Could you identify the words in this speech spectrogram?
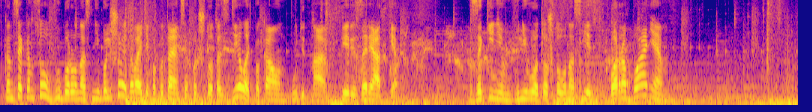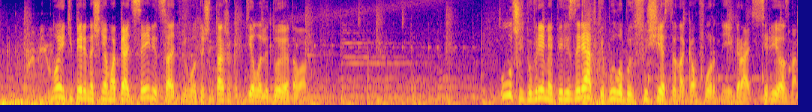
В конце концов, выбор у нас небольшой. Давайте попытаемся хоть что-то сделать, пока он будет на перезарядке. Закинем в него то, что у нас есть в барабане. Ну и теперь начнем опять сейвиться от него, точно так же, как делали до этого. Улучшить бы время перезарядки было бы существенно комфортнее играть, серьезно.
